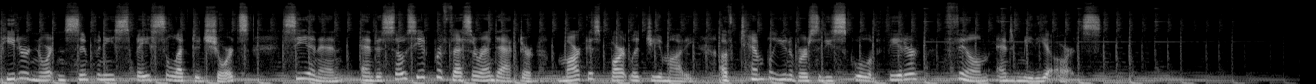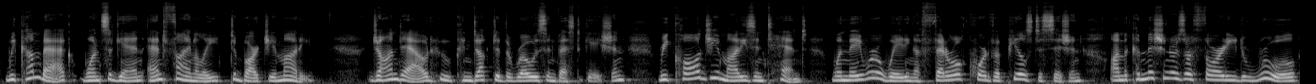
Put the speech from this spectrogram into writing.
Peter Norton Symphony Space Selected Shorts, CNN, and Associate Professor and Actor Marcus Bartlett Giamatti of Temple University's School of Theater, Film, and Media Arts. We come back once again and finally to Bart Giamatti. John Dowd, who conducted the Rose investigation, recalled Giamatti's intent when they were awaiting a federal court of appeals decision on the commissioner's authority to rule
